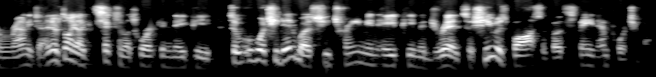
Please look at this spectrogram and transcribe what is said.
around each other. And there's only like six of us working in ap so what she did was she trained me in ap madrid. So she was boss of both spain and portugal.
